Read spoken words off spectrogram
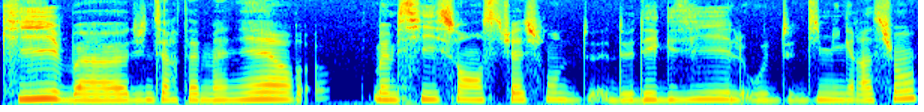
qui, bah, d'une certaine manière, même s'ils sont en situation de d'exil ou d'immigration,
